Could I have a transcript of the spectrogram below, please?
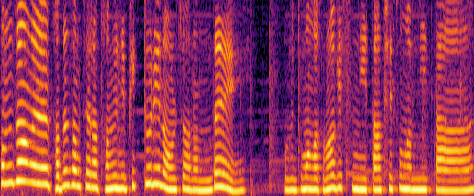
선장을 받은 상태라 당연히 픽돌이 나올 줄 알았는데 우린 도망가도록 하겠습니다. 죄송합니다.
